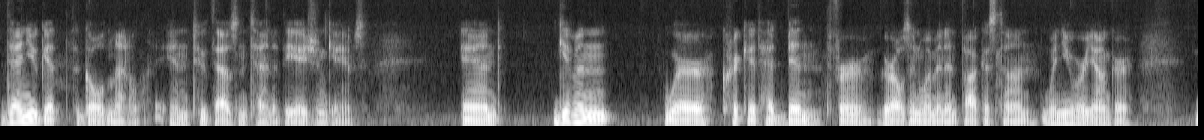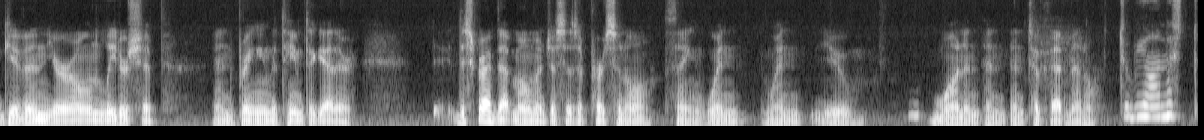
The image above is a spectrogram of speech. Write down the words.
then you get the gold medal in 2010 at the Asian Games. And given where cricket had been for girls and women in Pakistan when you were younger, given your own leadership and bringing the team together, describe that moment just as a personal thing when when you won and, and, and took that medal. To be honest,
